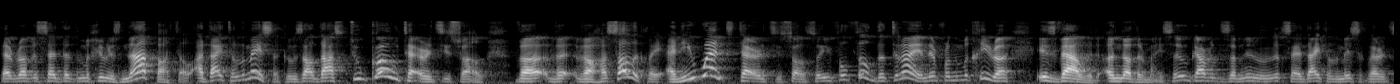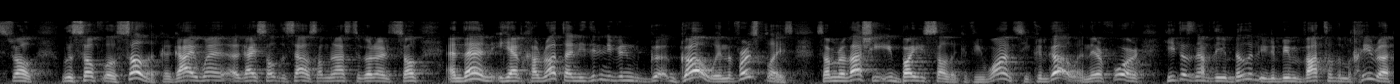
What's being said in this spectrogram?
that Rava said that the Mechir is not batal, Adaita Lemesa, it was Aldas to go to Eretz Yisrael, the Hasalikle, and he went to Eretz Yisrael, so he fulfilled the Tanai, and therefore the Mechira is valid. Another Mesa, who governed the Zamnin Adaita Lemesa Eretz Yisrael, L'sof Lo Salik, a guy went, a guy sold his house, Almanas to go to Eretz Yisrael, and then he had Charata, and he didn't even go in the first place. So I'm Ravashi Ibayi Salik, if he wants, he could go, and therefore he doesn't have the ability to be Mvatal the Mechira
